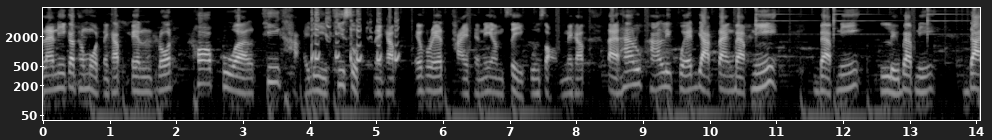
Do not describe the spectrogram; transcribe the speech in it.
และนี่ก็ทั้งหมดนะครับ เป็นรถครอบครัวที่ขายดีที่สุดนะครับ Everest Titanium 4คูณ2นะครับ แต่ถ้าลูกค้า Request อยากแต่งแบบนี้ แบบนี้ หรือแบบนี้ได้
